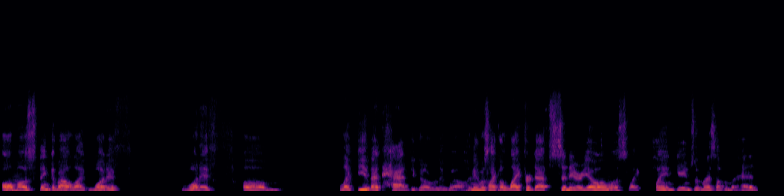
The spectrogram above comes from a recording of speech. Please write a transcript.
almost think about like what if what if um like the event had to go really well. And it was like a life or death scenario almost like playing games with myself in my head.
